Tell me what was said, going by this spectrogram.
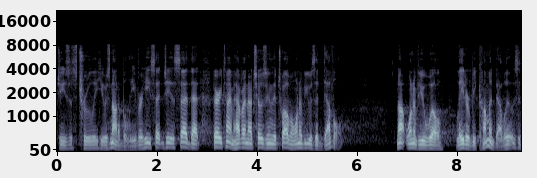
Jesus truly. He was not a believer. He said, Jesus said that very time, Have I not chosen the twelve? And one of you is a devil. Not one of you will later become a devil. A,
